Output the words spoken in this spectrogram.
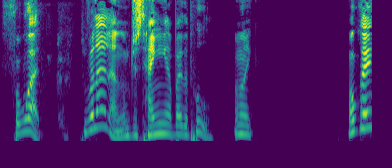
for what?" Wala lang. I'm just hanging out by the pool. I'm like, "Okay,"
